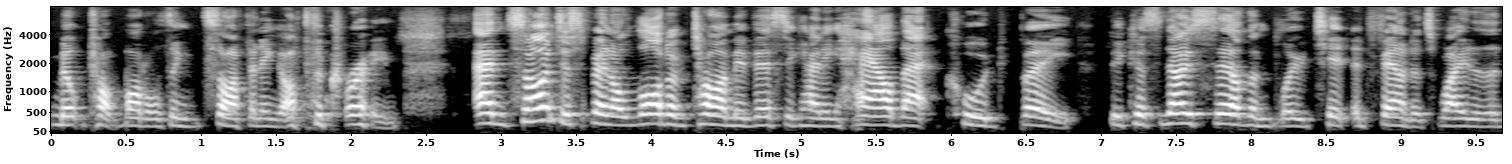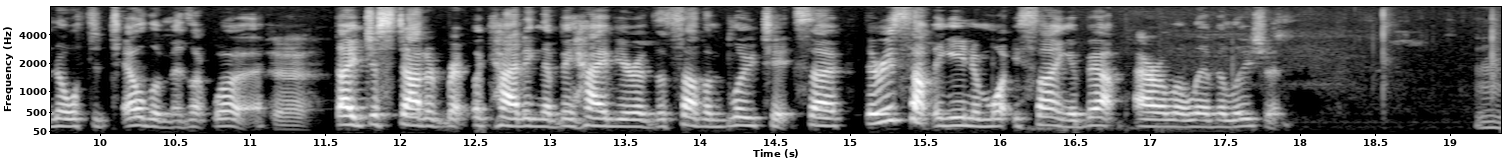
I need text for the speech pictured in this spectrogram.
milk top bottles and siphoning off the cream. And scientists spent a lot of time investigating how that could be because no southern blue tit had found its way to the north to tell them, as it were. Yeah. They just started replicating the behavior of the southern blue tit. So there is something in in what you're saying about parallel evolution. Mm,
